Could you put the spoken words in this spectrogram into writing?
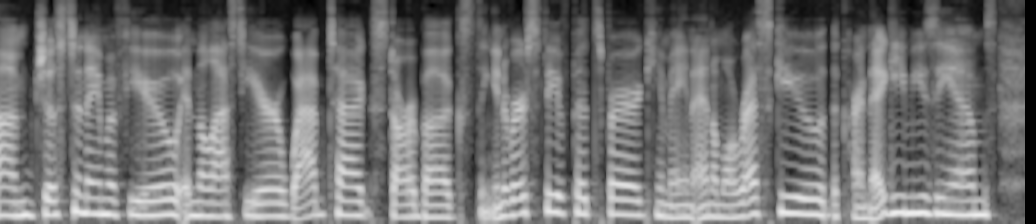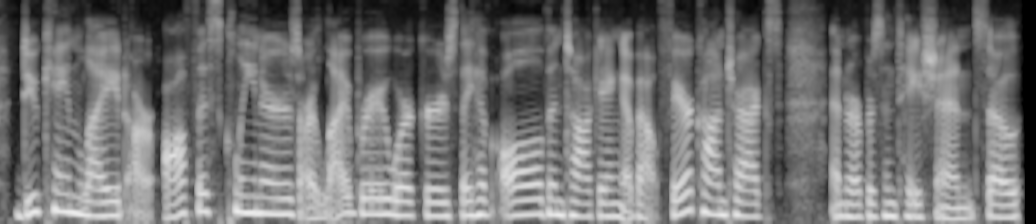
Um, just to name a few, in the last year, Wabtec, Starbucks, the University of Pittsburgh, Humane Animal Rescue, the Carnegie Museums, Duquesne Light, our office cleaners, our library workers, they have all been talking about fair contracts and representation. So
